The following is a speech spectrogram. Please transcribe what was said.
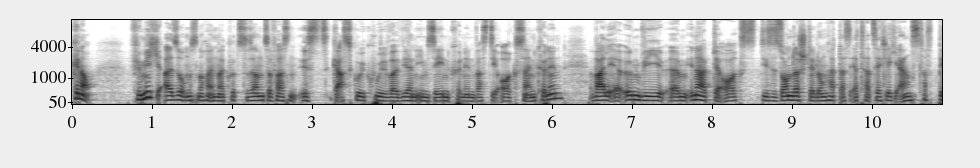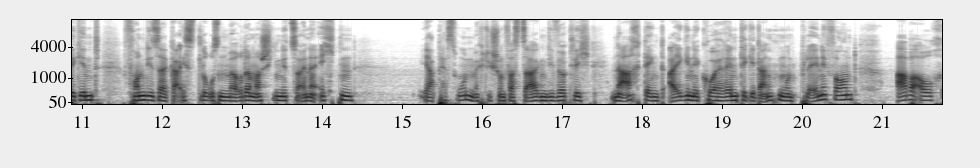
Genau. Für mich also, um es noch einmal kurz zusammenzufassen, ist Gaskul cool, weil wir an ihm sehen können, was die Orks sein können, weil er irgendwie ähm, innerhalb der Orks diese Sonderstellung hat, dass er tatsächlich ernsthaft beginnt, von dieser geistlosen Mördermaschine zu einer echten ja, Person, möchte ich schon fast sagen, die wirklich nachdenkt, eigene kohärente Gedanken und Pläne formt, aber auch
